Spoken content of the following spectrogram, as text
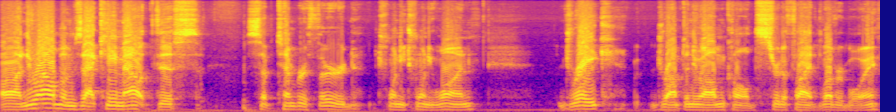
Uh, new albums that came out this September 3rd, 2021. Drake dropped a new album called Certified Lover Boy.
